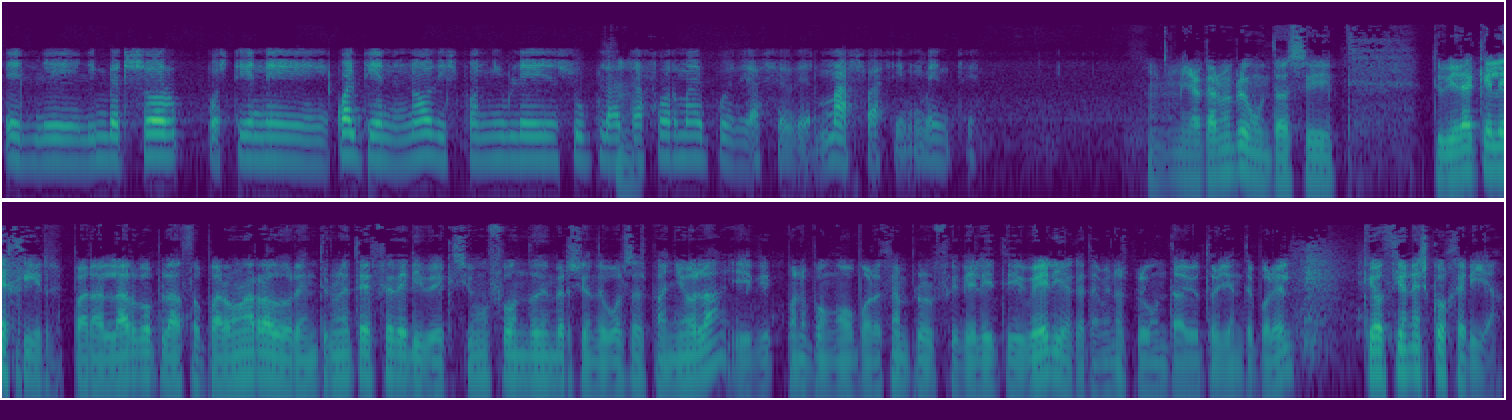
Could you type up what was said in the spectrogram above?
el, inversor pues tiene cuál tiene no disponible en su plataforma y puede acceder más fácilmente. Mira, Carmen pregunta si tuviera que elegir para el largo plazo para un ahorrador entre un ETF del IBEX y un fondo de inversión de bolsa española, y pone pongo por ejemplo el Fidelity Iberia, que también nos pregunta hay otro oyente por él, ¿qué opción escogería?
